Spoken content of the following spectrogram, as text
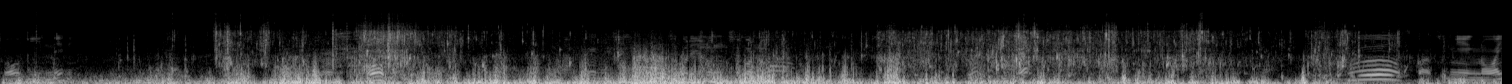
โอ้หินนี่นี่โอ้สวัสดีลุงสวัสดีโอ้ปากสงเงงน้อย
